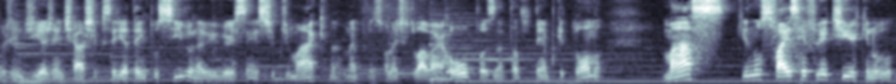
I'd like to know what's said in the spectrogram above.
hoje em dia a gente acha que seria até impossível né, viver sem esse tipo de máquina, né, principalmente de lavar roupas, né, tanto tempo que toma, mas que nos faz refletir que no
